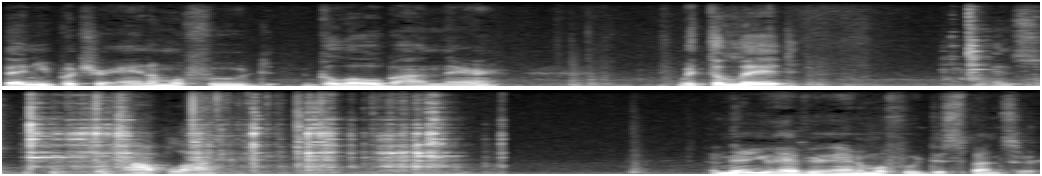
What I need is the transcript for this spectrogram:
Then you put your animal food globe on there with the lid and the top lock. And there you have your animal food dispenser.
